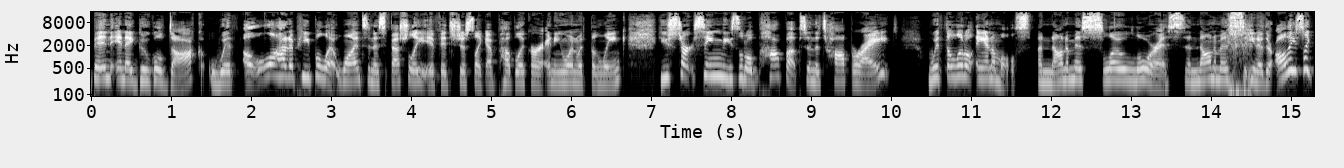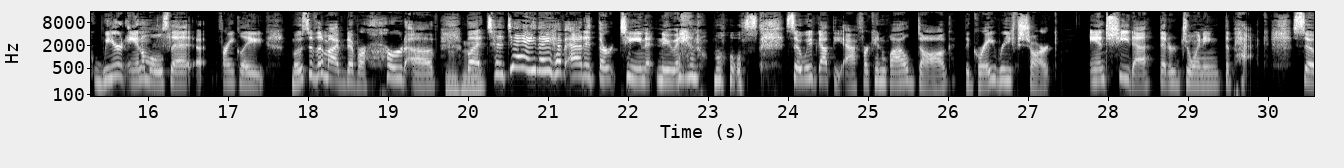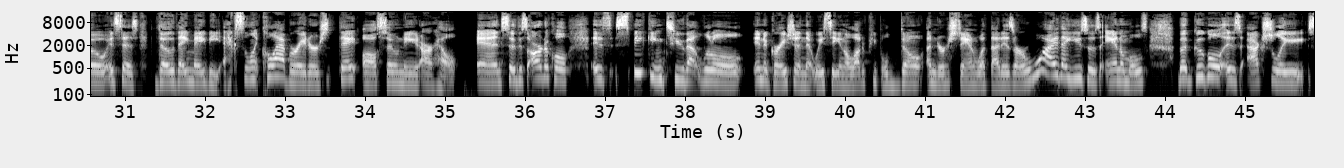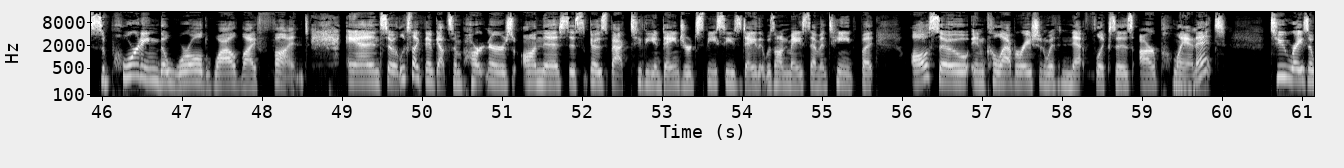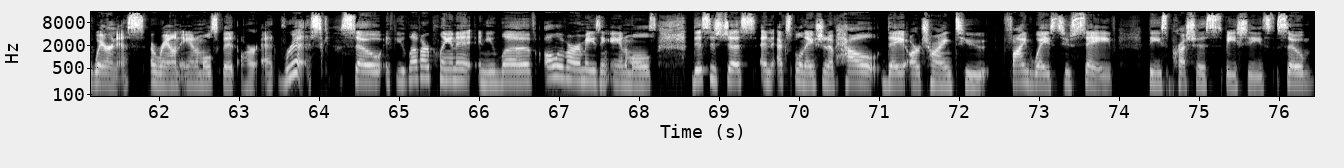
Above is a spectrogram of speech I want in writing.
been in a Google Doc with a lot of people at once, and especially if it's just like a public or anyone with the link, you start seeing these little pop ups in the top right with the little animals anonymous slow loris anonymous you know they're all these like weird animals that uh, frankly most of them i've never heard of mm-hmm. but today they have added 13 new animals so we've got the african wild dog the gray reef shark and cheetah that are joining the pack. So it says, though they may be excellent collaborators, they also need our help. And so this article is speaking to that little integration that we see, and a lot of people don't understand what that is or why they use those animals. But Google is actually supporting the World Wildlife Fund. And so it looks like they've got some partners on this. This goes back to the Endangered Species Day that was on May 17th, but also in collaboration with Netflix's Our Planet to raise awareness around animals that are at risk. So if you love our planet and you love all of our amazing animals, this is just an explanation of how they are trying to find ways to save these precious species. So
